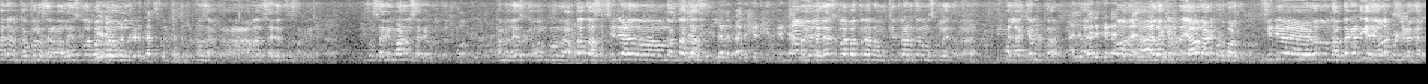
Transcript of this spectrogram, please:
ಅದೇ ನಮ್ಮ ಕಪ್ಪಲ್ ರಸ್ತೆ ನಾವು ಲೈನ್ಸ್ ಕ್ಲಬ್ ಸರ್ ಅಲ್ಲ ಸರಿ ಸರ್. ಇದು ಸರಿ ಮಾಡಿದ್ರೆ ಸರಿ ಇರ್ತದೆ ನಮ್ಮ ಲೈನ್ಸ್ ಒಂದು ಒಂದು ಅರ್ಧ ತಾಸು ಸಿಟಿ ಒಂದು ಅರ್ಧ ತಾಸು ಇಲ್ಲ ಲೆನ್ಸ್ ಕ್ಲಬ್ ಹತ್ರ ನಮ್ಮ ಕಿತ್ರಾಣ ನಮ್ಮ ಸ್ಕೂಲ್ ಐತಲ್ಲ ಅಲ್ಲಿ ಹಾಕ್ಕೊಂಬಿಟ್ರೆ ಅಲ್ಲಿ barricade ಹಾ, ಹಾಕಿದ್ರೆ ಅಲ್ಲಿ ಅಲ್ಲಿ ಹಾಕ್ಕೊಂಬಿಟ್ರೆ ಯಾವ ಗಾಡಿ ಬಿಡಬಾರ್ದು ಸಿಟಿ ಹೇಳೋದು ಒಂದು ಅರ್ಧ ಗಂಟೆಗೆ ಎಲ್ಲ ಬಿಡ್ಬೇಕಲ್ಲ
